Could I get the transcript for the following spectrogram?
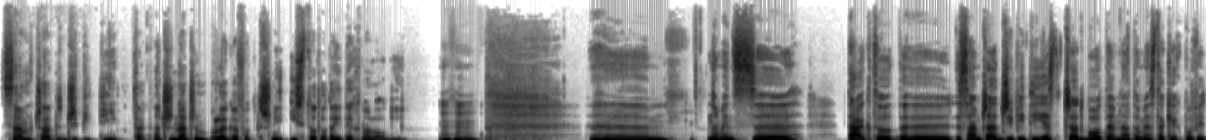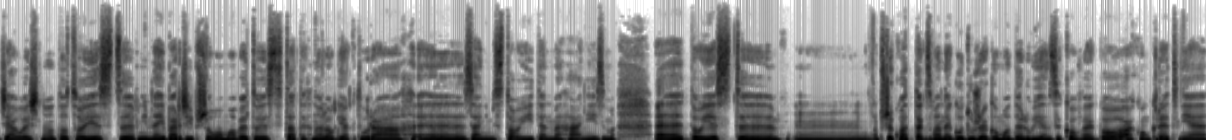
sam chat GPT? Tak? Znaczy, na czym polega faktycznie istota tej technologii? Mhm. No więc e, tak, to y, sam chat GPT jest chatbotem, natomiast tak jak powiedziałeś, no to co jest w nim najbardziej przełomowe, to jest ta technologia, która y, za nim stoi, ten mechanizm. Y, to jest przykład tak zwanego dużego modelu językowego, a konkretnie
